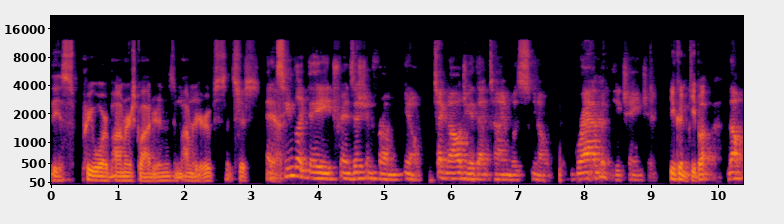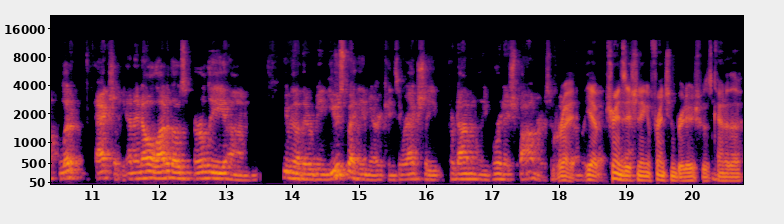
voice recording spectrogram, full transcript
these pre-war bomber squadrons and bomber groups. It's just and yeah. it seemed like they transitioned from you know technology at that time was you know rapidly changing. You couldn't keep up. No, literally, actually, and I know a lot of those early um, even though they were being used by the Americans, they were actually predominantly British bombers. Right. Yeah. Transitioning of French and British was kind of the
